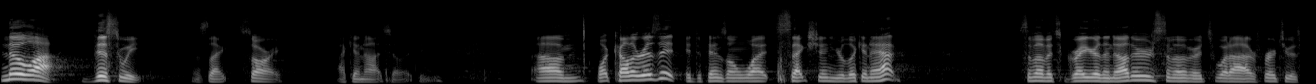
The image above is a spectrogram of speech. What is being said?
No lie, this week. It's like, sorry, I cannot sell it to you. Um, what color is it? It depends on what section you're looking at. Some of it's grayer than others. Some of it's what I refer to as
